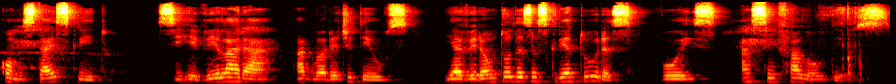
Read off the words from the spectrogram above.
como está escrito: se revelará a glória de Deus, e haverão todas as criaturas, pois assim falou Deus.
